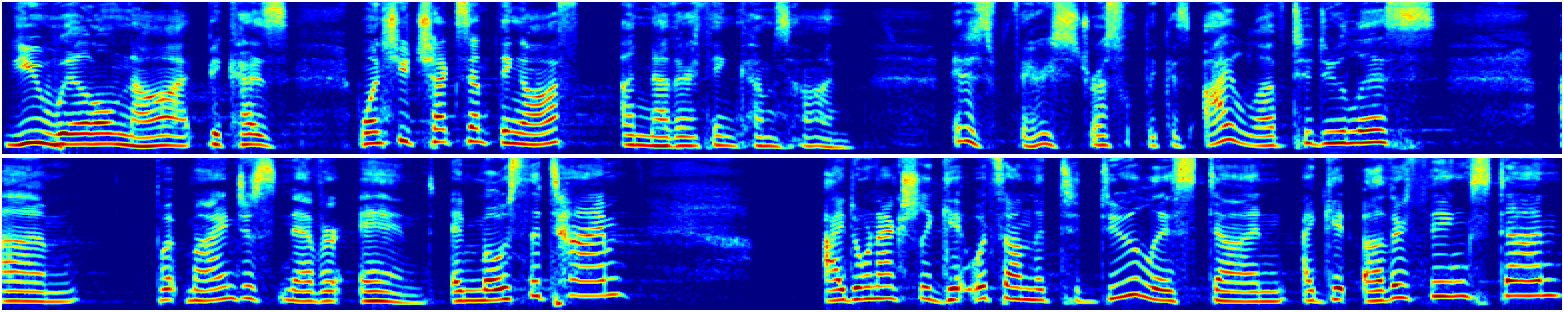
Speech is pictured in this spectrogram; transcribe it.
You will not, because once you check something off, another thing comes on. it is very stressful because I love to do lists, um, but mine just never end. And most of the time, I don't actually get what's on the to do list done. I get other things done,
